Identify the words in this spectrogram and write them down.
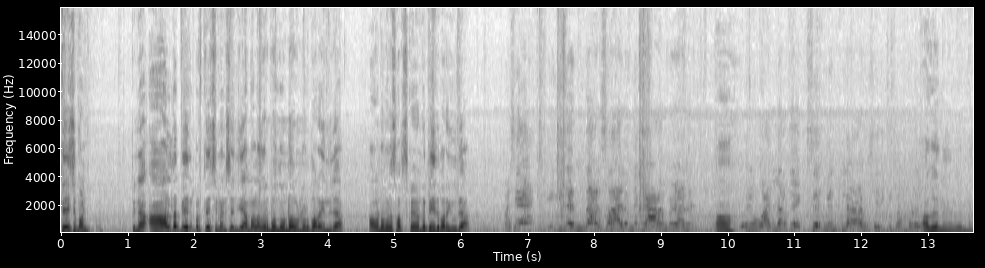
പ്രത്യേകിച്ച് പിന്നെ ആളുടെ പേര് പ്രത്യേകിച്ച് മെൻഷൻ ചെയ്യാൻ നിർബന്ധം ഉണ്ട് അതുകൊണ്ട് പറയുന്നില്ല. അതുകൊണ്ട് നമ്മൾ സബ്സ്ക്രൈബറിന്റെ പേര് പറയൂല. ആ. അത് തന്നെ അത് തന്നെ.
